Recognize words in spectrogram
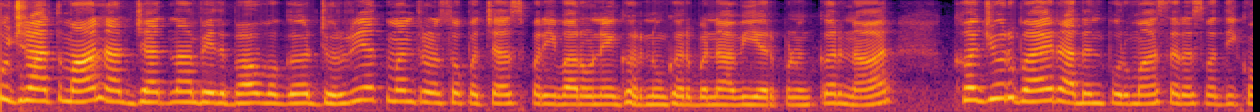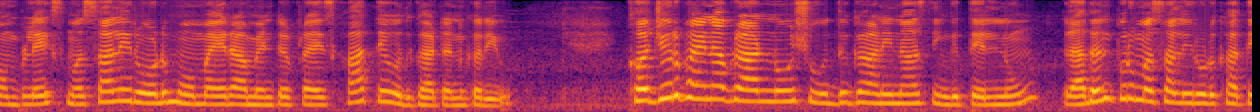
ગુજરાતમાં નાત જાતના ભેદભાવ વગર જરૂરિયાતમંદ ત્રણસો પચાસ પરિવારોને ઘરનું ઘર બનાવી અર્પણ કરનાર ખજૂરભાઈ રાધનપુરમાં Saraswati complex Masali road Momai enterprise ખાતે ઉદ્ઘાટન કર્યું. ખજૂરભાઈના બ્રાન્ડનું શુદ્ધ ઘાણીના સિંગ તેલનું રાધનપુર મસાલી રોડ ખાતે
